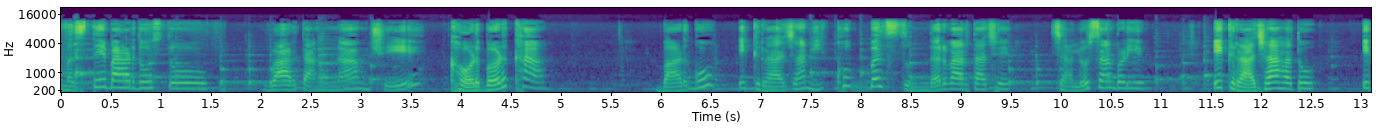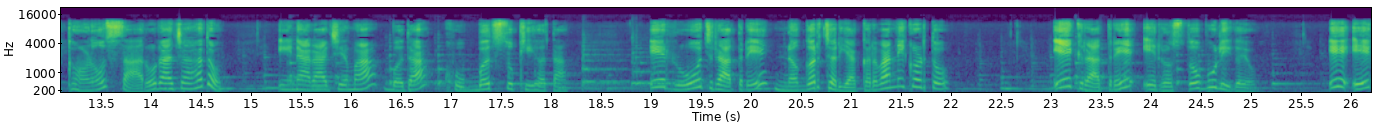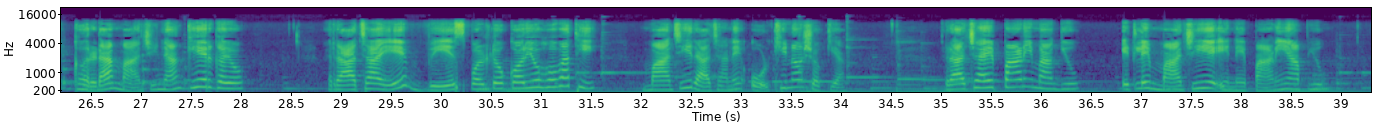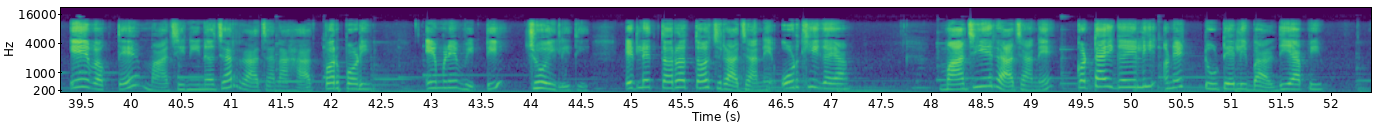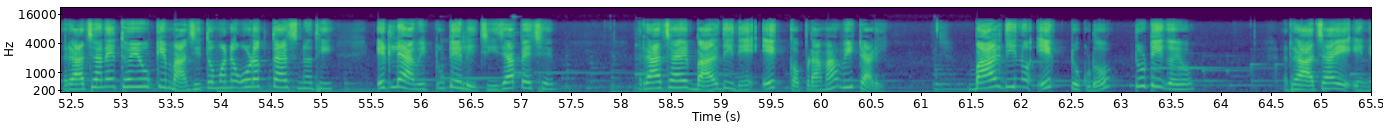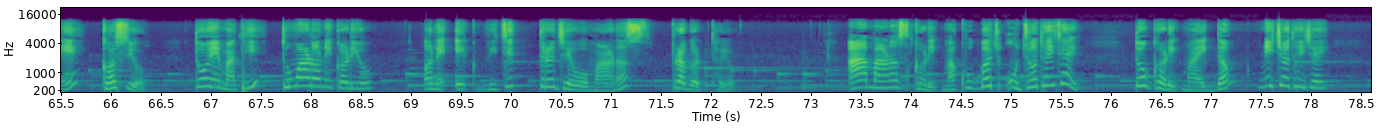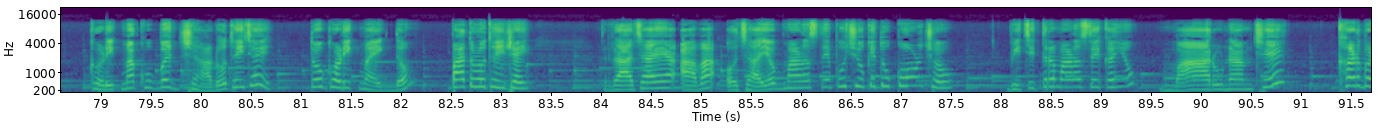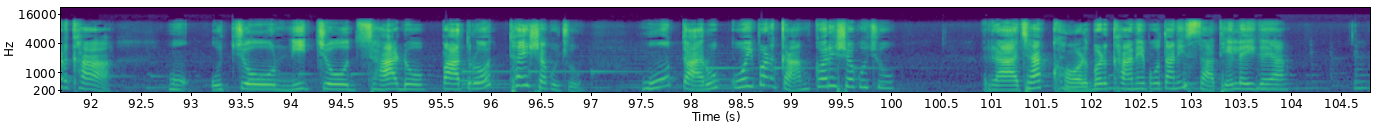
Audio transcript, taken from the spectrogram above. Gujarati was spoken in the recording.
નમસ્તે બાળ દોસ્તો. વાર્તાનું નામ છે ખળબળ ખા. બાળકો, એક રાજાની ખૂબ જ સુંદર વાર્તા છે. ચાલો સાંભળીએ. એક રાજા હતો. એ ઘણો સારો રાજા હતો. એના રાજ્યમાં બધા ખૂબ જ સુખી હતા. એ રોજ રાત્રે નગરચર્યા કરવા નીકળતો. એક રાત્રે એ રસ્તો ભૂલી ગયો. એ એક ઘરડા માજીના ઘેર ગયો. રાજાએ વેશ પલટો કર્યો હોવાથી માજી રાજાને ઓળખી ન શક્યા. રાજાએ પાણી માંગ્યું એટલે માજીએ એને પાણી આપ્યું. એ વખતે માજીની નજર રાજાના હાથ પર પડી. એમણે વીટી જોઈ લીધી એટલે તરત જ રાજાને ઓળખી ગયા. માજીએ રાજાને કટાઈ ગયેલી અને તૂટેલી બાલદી આપી. રાજાને થયું કે માજી તો મને ઓળખતા જ નથી એટલે આવી તૂટેલી ચીજ આપે છે. રાજાએ બાલદીને એક કપડામાં વીંટાળી. બાલદીનો એક ટુકડો તૂટી ગયો. રાજાએ એને ઘસ્યો તો એમાંથી ધુમાડો નીકળ્યો અને એક વિચિત્ર જેવો માણસ પ્રગટ થયો. આ માણસ ઘડીકમાં ખૂબ જ ઊંચો થઈ જાય તો ઘડીકમાં એકદમ નીચો થઈ જાય. ઘડીકમાં ખૂબ જ જાડો થઈ જાય તો ઘડીકમાં એકદમ પાતળો થઈ જાય. રાજાએ આવા અજાયબ માણસને પૂછ્યું કે તું કોણ છો? વિચિત્ર માણસે કહ્યું, મારું નામ છે ખડબડખા. હું ઊંચો, નીચો જાડો પાતળો થઈ શકું છું. હું તારું કોઈ પણ કામ કરી શકું છું. રાજા ખળબડખાને પોતાની સાથે લઈ ગયા.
